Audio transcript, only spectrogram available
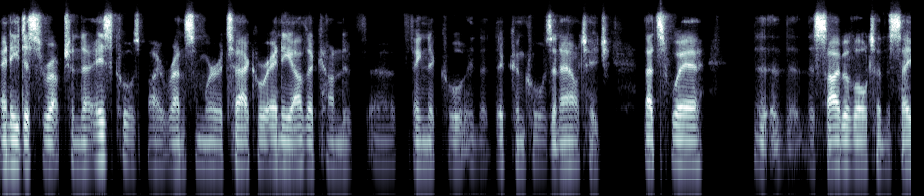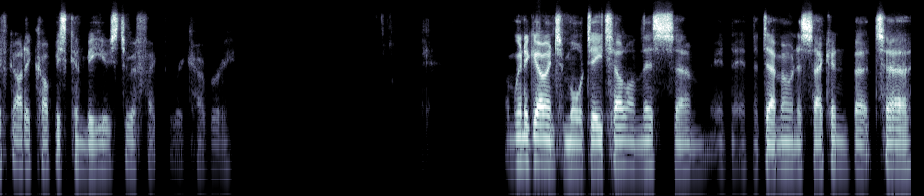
any disruption that is caused by a ransomware attack or any other kind of uh, thing that, that, that, can cause an outage. That's where the, the, the cyber vault and the safeguarded copies can be used to affect the recovery. I'm going to go into more detail on this um, in, in, the demo in a second, but uh,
